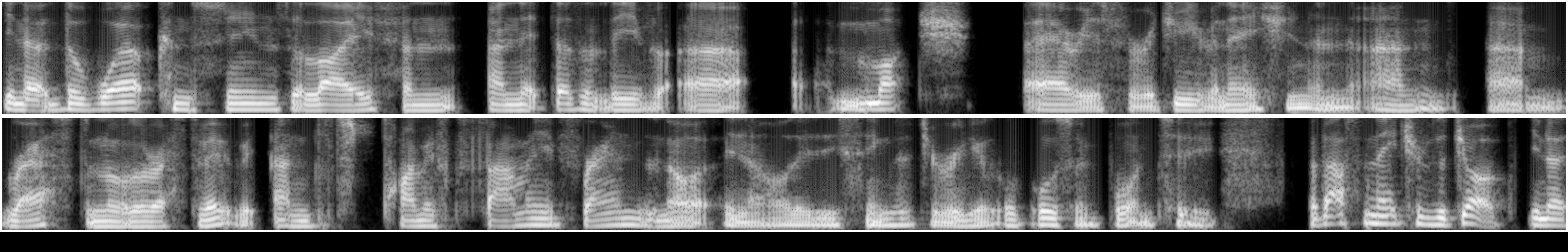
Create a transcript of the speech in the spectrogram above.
you know, the work consumes the life, and and it doesn't leave uh, much areas for rejuvenation and and um, rest and all the rest of it, and time with family and friends and all you know all of these things that are really also important too. But that's the nature of the job. You know,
